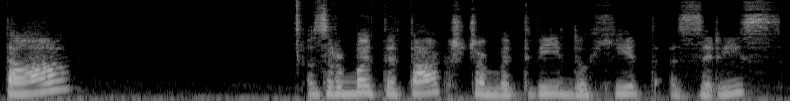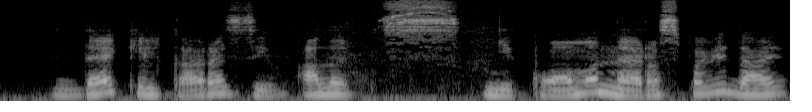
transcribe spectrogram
та зробити так, щоб твій дохід зріс в декілька разів, але нікому не розповідай.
